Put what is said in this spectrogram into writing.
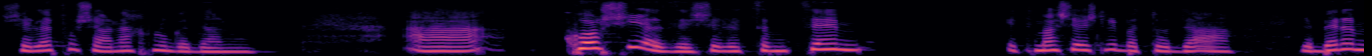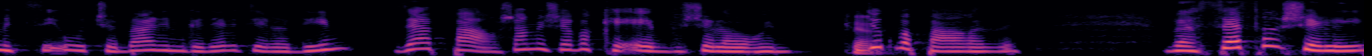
של איפה שאנחנו גדלנו. הקושי הזה של לצמצם את מה שיש לי בתודעה לבין המציאות שבה אני מגדלת ילדים, זה הפער, שם יושב הכאב של ההורים. כן. בדיוק בפער הזה. והספר שלי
